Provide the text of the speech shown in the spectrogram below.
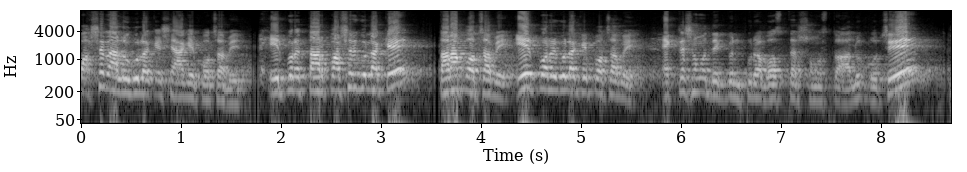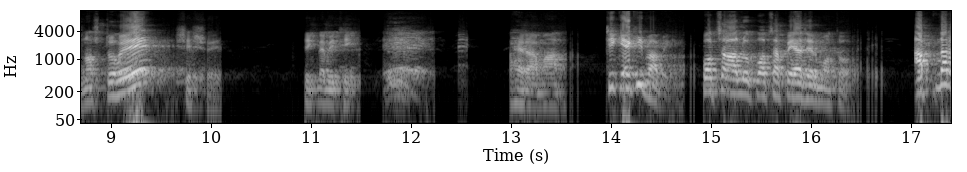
পাশের আলুগুলাকে সে আগে পচাবে, এরপরে তার পাশের গুলাকে তারা পচাবে এরপরের গুলাকে পচাবে। একটা সময় দেখবেন পুরো বস্তার সমস্ত আলু পচে নষ্ট হয়ে শেষ হয়ে ঠিক না ঠিক ভাইরা ঠিক একইভাবে পচা আলু, পচা পেঁয়াজের মতো। আপনার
